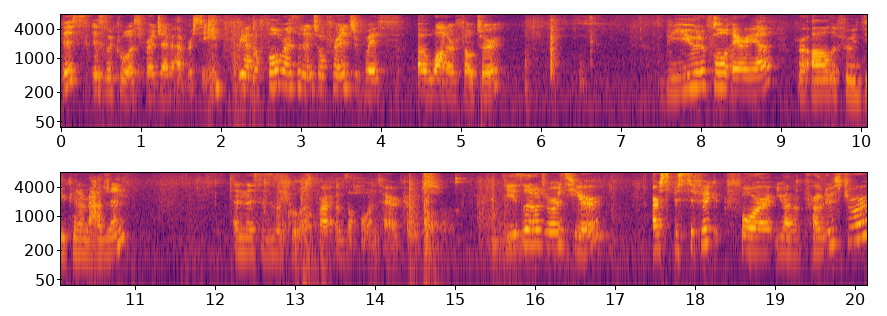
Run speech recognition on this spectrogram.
This is the coolest fridge I've ever seen. We have a full residential fridge with a water filter. Beautiful area for all the foods you can imagine. And this is the coolest part of the whole entire coach. These little drawers here are specific for, you have a produce drawer,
